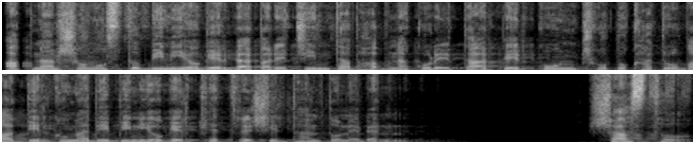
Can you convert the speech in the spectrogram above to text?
আপনার সমস্ত বিনিয়োগের ব্যাপারে চিন্তা ভাবনা করে তারপর কোন ছোটখাটো বা দীর্ঘমেয়াদী বিনিয়োগের ক্ষেত্রে সিদ্ধান্ত নেবেন। স্বাস্থ্য।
